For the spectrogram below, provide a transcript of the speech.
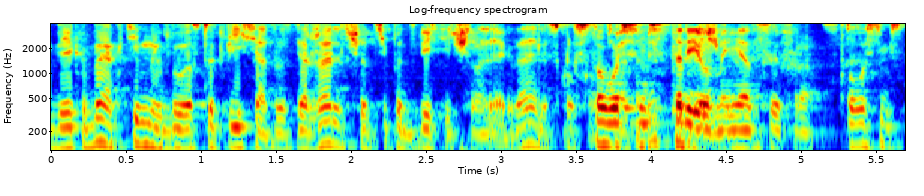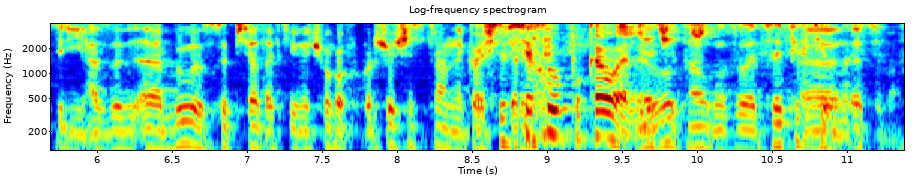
В ЕКБ активных было 150, а задержали что-то типа 200 человек, да, или сколько? 183 у меня цифра. 183, а, за, а было 150 активных чуваков. Короче, очень странно. Почти всех упаковали, я вот читал, что называется эффективность. Э, этого.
